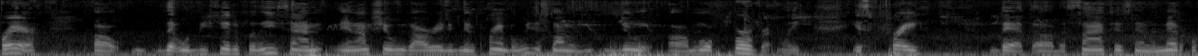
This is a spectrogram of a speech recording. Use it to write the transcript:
prayer uh, that would be fitting for these times, and I'm sure we've already been praying, but we're just going to do it uh, more fervently, is pray that uh, the scientists and the medical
